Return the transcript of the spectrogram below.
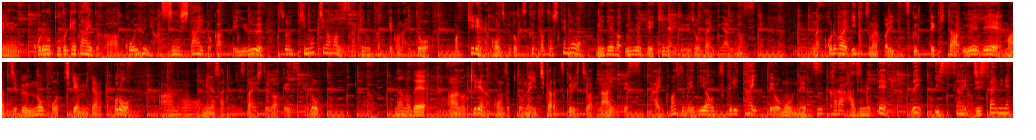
えーこれを届けたいとかこういう風に発信したいとかっていうそういう気持ちがまず先に立ってこないと、まあ綺麗なコンセプトを作ったとしてもメディアが運営できないという状態になりますね。なこれはいくつもやっぱり作ってきた上で、まあ、自分のこう知見みたいなところを、あの皆さんにお伝えしてるわけですけどなので、あの綺麗なコンセプトをね、一から作る必要はないです。はい。まずメディアを作りたいって思う熱から始めて、で、実際、実際にね、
